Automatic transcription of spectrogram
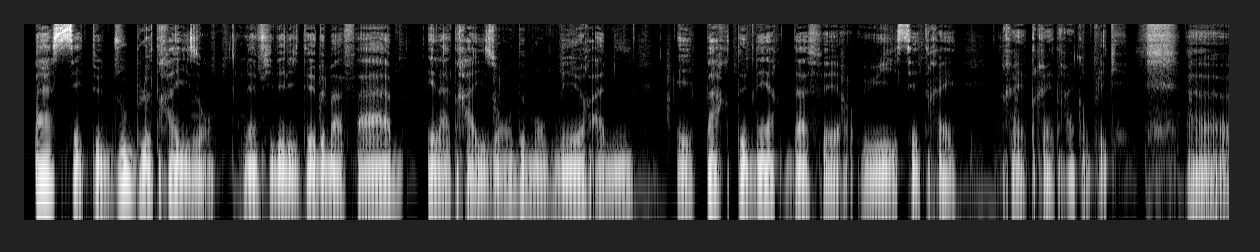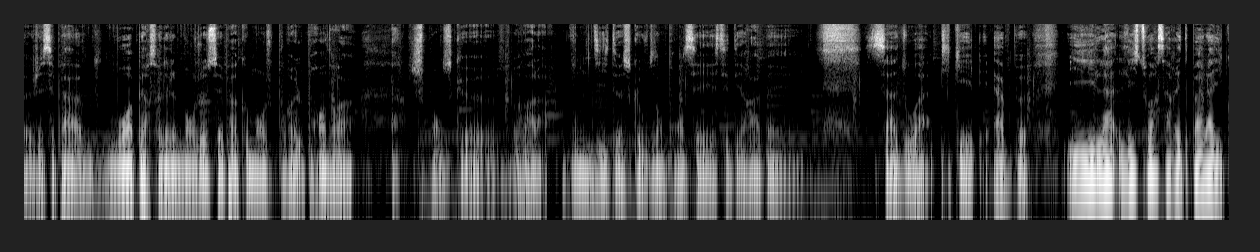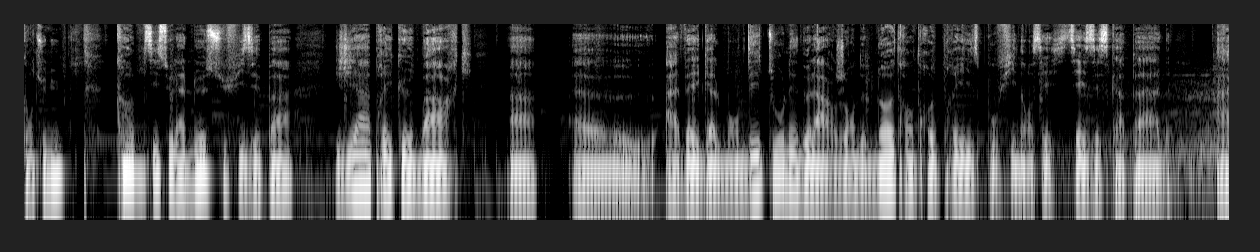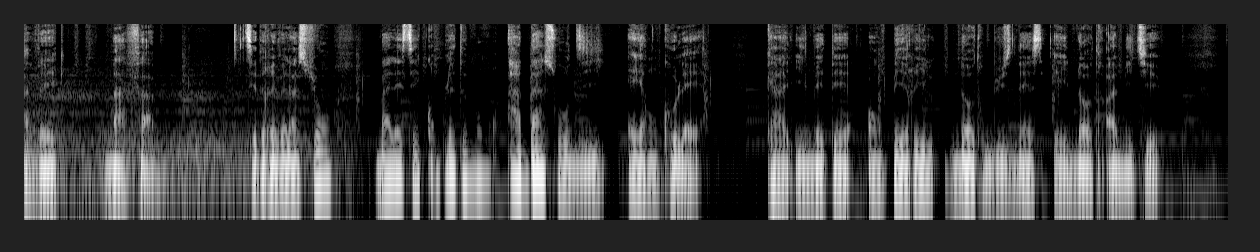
par cette double trahison. L'infidélité de ma femme et la trahison de mon meilleur ami et partenaire d'affaires. Oui, c'est très, très très très compliqué. Euh, je sais pas, moi personnellement, je sais pas comment je pourrais le prendre. Hein. Je pense que voilà, vous me dites ce que vous en pensez, etc. Mais ça doit piquer un peu. L'histoire s'arrête pas là, il continue. Comme si cela ne suffisait pas, j'ai appris que Marc hein, euh, avait également détourné de l'argent de notre entreprise pour financer ses escapades avec ma femme. Cette révélation m'a laissé complètement abasourdi et en colère, car il mettait en péril notre business et notre amitié.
